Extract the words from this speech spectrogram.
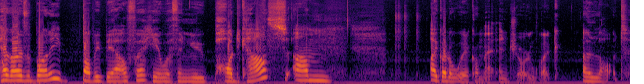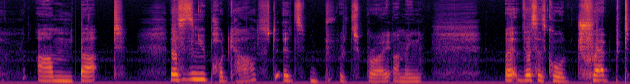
Hello, everybody. Bobby B here with a new podcast. Um, I got to work on that intro like a lot. Um, but this is a new podcast. It's it's great. I mean, but this is called Trapped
